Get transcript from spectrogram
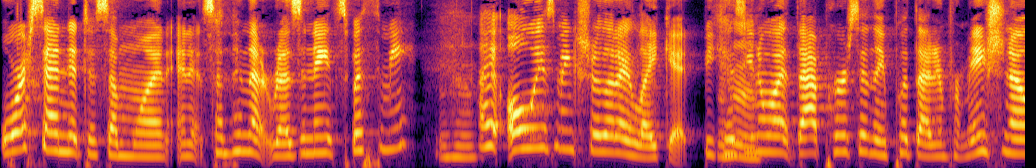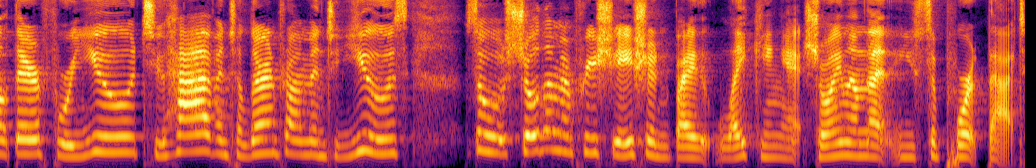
or send it to someone and it's something that resonates with me, mm-hmm. I always make sure that I like it because you mm-hmm. know what? That person, they put that information out there for you to have and to learn from and to use. So show them appreciation by liking it, showing them that you support that.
